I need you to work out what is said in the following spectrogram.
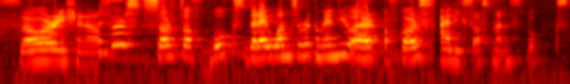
so original. The first sort of books that I want to recommend you are, of course, Alice Oseman's books.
